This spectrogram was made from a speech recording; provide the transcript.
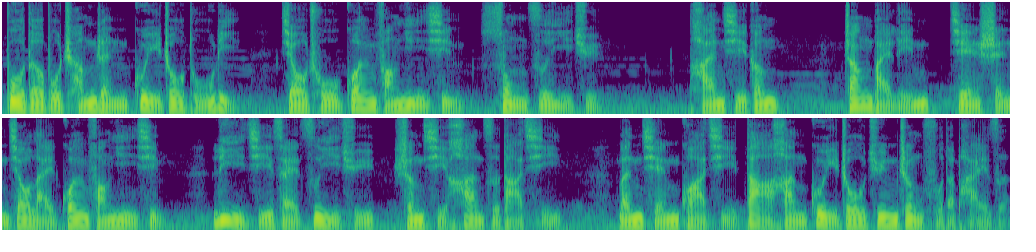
不得不承认贵州独立，交出官方印信送资义局。谭其庚、张百林见沈交来官方印信，立即在资义局升起汉字大旗，门前挂起大汉贵州军政府的牌子。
